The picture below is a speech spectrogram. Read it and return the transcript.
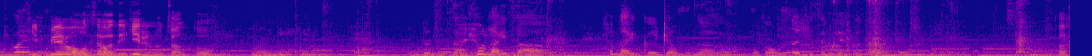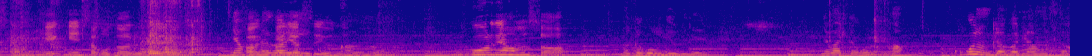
一番安い。キッペイはお世話できるのちゃんとうんできるだってさ初代さ初代クーちゃんもさもうさ同じさ買い。方だったよ確かに経験したことあるでで買いやすいよね。ゴールデンハムスター？またゴールデンでねまたこれあここにもジャガリハムスター。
